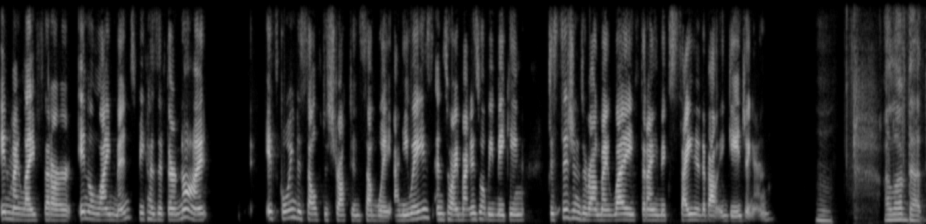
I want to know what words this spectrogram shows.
in my life that are in alignment because if they're not, it's going to self destruct in some way, anyways. And so I might as well be making decisions around my life that I'm excited about engaging in. Mm. I love that.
